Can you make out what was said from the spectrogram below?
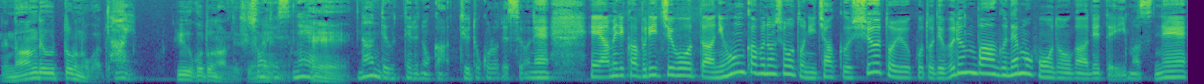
なんで売っとるのかと。はいいうことなんですよね。そうですね。えー、なんで売ってるのかっていうところですよね。えー、アメリカブリッジウォーター日本株のショートに着手ということで、ブルームバーグでも報道が出ていますね。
